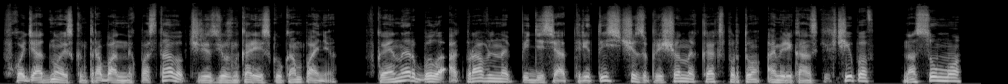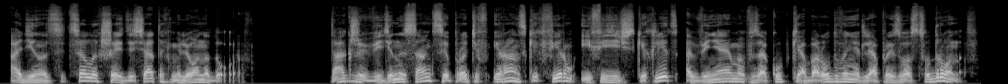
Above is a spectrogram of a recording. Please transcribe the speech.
В ходе одной из контрабандных поставок через южнокорейскую компанию в КНР было отправлено 53 тысячи запрещенных к экспорту американских чипов на сумму 11,6 миллиона долларов. Также введены санкции против иранских фирм и физических лиц, обвиняемых в закупке оборудования для производства дронов.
